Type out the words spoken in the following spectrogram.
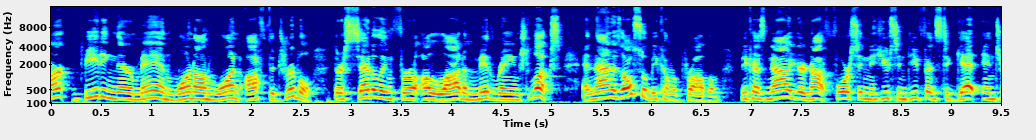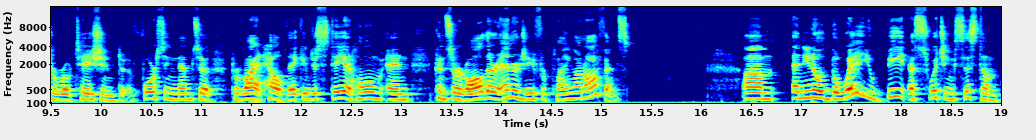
aren't beating their man one on one off the dribble. They're settling for a lot of mid range looks, and that has also become a problem because now you're not forcing the Houston defense to get into rotation, forcing them to provide help. They can just stay at home and conserve all their energy for playing on offense. Um, and you know, the way you beat a switching system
